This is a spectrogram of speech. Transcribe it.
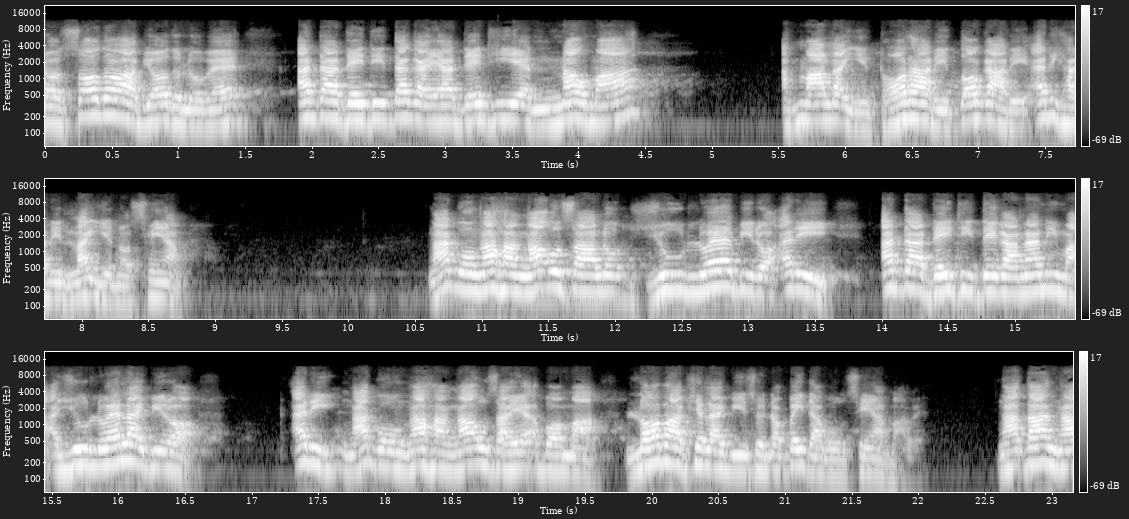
တော့စောသောကပြောသလိုပဲအတ္တဒိဋ္ဌိတက္ကရာဒိဋ္ဌိရဲ့နောက်မှာအမှားလိုက်ရင်ဒေါသတွေတောကတွေအဲ့ဒီဟာတွေလိုက်ရင်တော့ဆင်းရမှာငါကောငါဟာငါဥစ္စာလို့ယူလွဲပြီးတော့အဲ့ဒီ အတ္တဒိဋ္ဌိသေကာနာနိမှာအယူလွဲလိုက်ပြီးတော့အဲ့ဒီငါကောငါဟာငါဥစ္စာရဲ့အပေါ်မှာလောဘဖြစ်လိုက်ပြီဆိုရင်တော့ပိဋ္ဌာဘုံဆင်းရမှာပဲငါသားငါ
